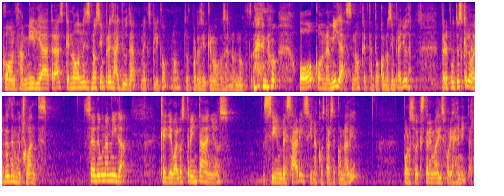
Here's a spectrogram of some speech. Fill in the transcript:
con familia atrás, que no, no siempre ayuda, me explico, ¿no? por decir que no, o sea, no, no, no, o con amigas, ¿no? que tampoco no siempre ayuda. Pero el punto es que lo ven desde mucho antes. Sé de una amiga que llegó a los 30 años sin besar y sin acostarse con nadie por su extrema disforia genital.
